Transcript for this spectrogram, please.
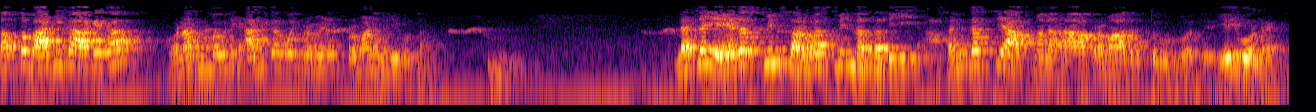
तब तो बाकी का आगे का होना संभव नहीं। आगे का कोई प्रमाण नहीं होता। न चेदस्मिन सर्वस्मिन न सदी असंगस्य आत्मन प्रमादृत्व यही बोल रहे हैं।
